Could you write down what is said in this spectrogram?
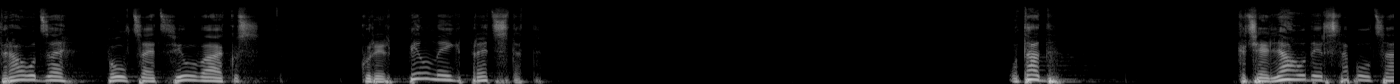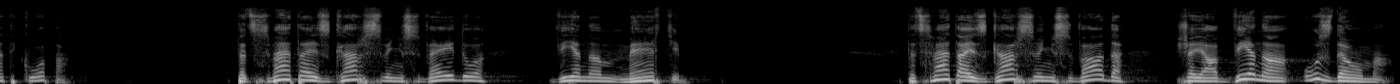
draudzē pulcē cilvēkus, kur ir pilnīgi pretstati. Un tad, kad šie ļaudi ir sapulcēti kopā, tad svētais gars viņus veido vienam mērķim tad svētais gars viņus vada šajā vienā uzdevumā,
